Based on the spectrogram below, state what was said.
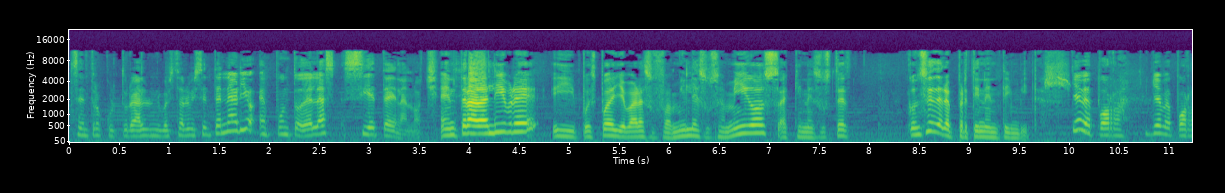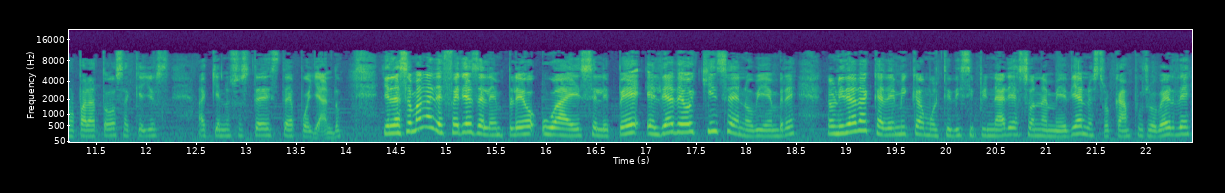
Centro Cultural Universitario Bicentenario en punto de las 7 de la noche entrada libre y pues puede llevar a su familia a sus amigos a quienes usted considere pertinente invitar. Lleve porra, lleve porra para todos aquellos a quienes usted esté apoyando. Y en la semana de ferias del empleo UASLP, el día de hoy, 15 de noviembre, la Unidad Académica Multidisciplinaria Zona Media, nuestro campus Rio Verde,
